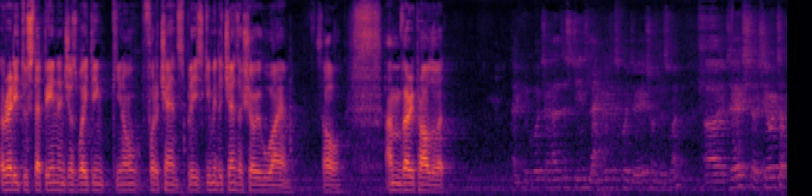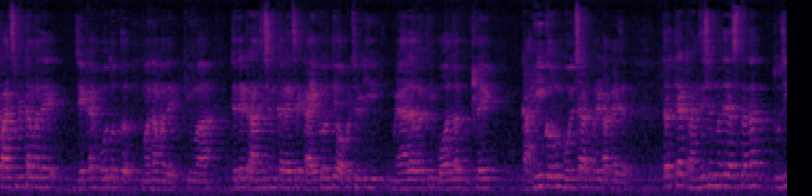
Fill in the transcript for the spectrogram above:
ready to step in and just waiting, you know, for a chance. Please give me the chance. I show you who I am. So I'm very proud of it. Thank you, coach. And I'll just change languages for Jayesh on this one. Uh, Jayesh, शेवटच्या पाच मिनिटांमध्ये जे काय होत होतं मनामध्ये किंवा जे ते ट्रान्झिशन करायचं काही करून ती ऑपॉर्च्युनिटी मिळाल्यावरती बॉलला कुठल्याही काही करून गोलच्या आतमध्ये टाकायचं तर त्या ट्रान्झिशनमध्ये असताना तुझी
